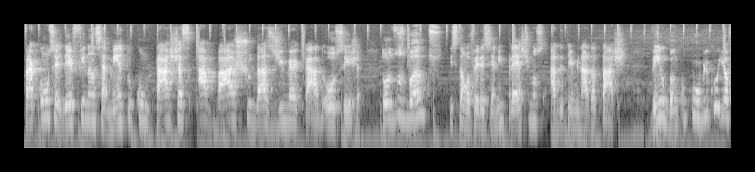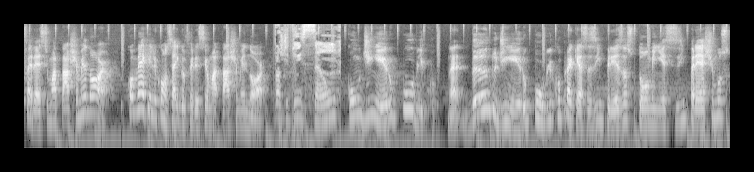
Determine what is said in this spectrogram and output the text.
para conceder financiamento com taxas abaixo das de mercado, ou seja, todos os bancos estão oferecendo empréstimos a determinada taxa vem o banco público e oferece uma taxa menor. Como é que ele consegue oferecer uma taxa menor? Prostituição. Com dinheiro público, né? Dando dinheiro público para que essas empresas tomem esses empréstimos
